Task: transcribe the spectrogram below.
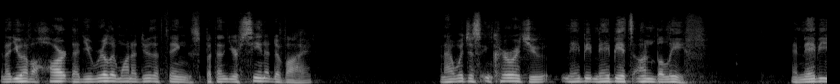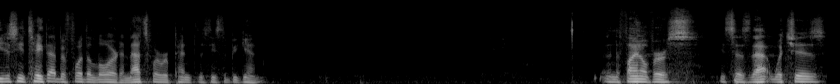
And that you have a heart that you really want to do the things, but then you're seeing a divide. And I would just encourage you, maybe, maybe it's unbelief. And maybe you just need to take that before the Lord, and that's where repentance needs to begin. In the final verse, he says, That which is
